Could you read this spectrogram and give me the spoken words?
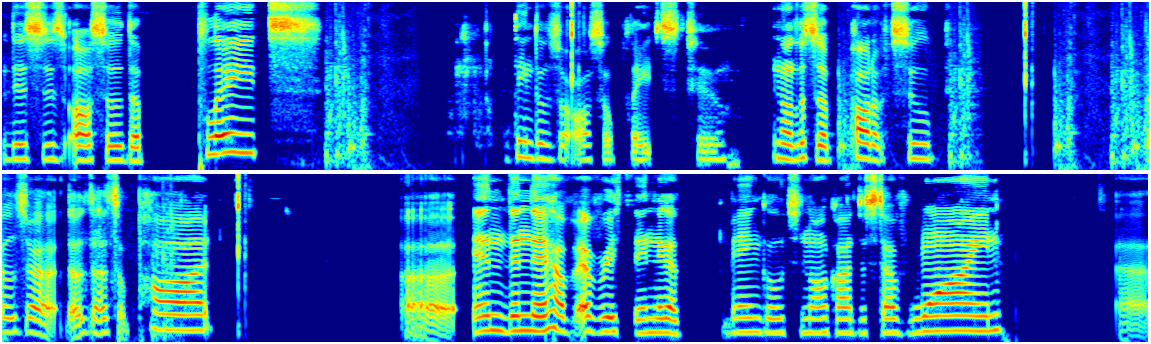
this is also the plates. I think those are also plates too. No, that's a pot of soup. Those are those. That's a pot. Uh, and then they have everything. They got mangoes and all kinds of stuff. Wine. Uh,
